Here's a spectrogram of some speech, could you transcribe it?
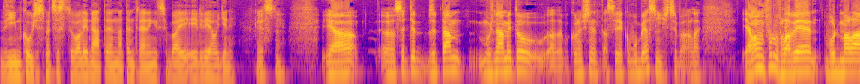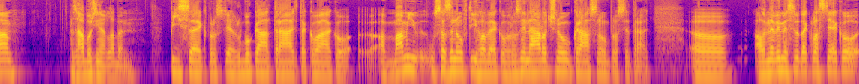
výjimkou, že jsme cestovali na ten, na ten trénink třeba i, i dvě hodiny. Jasně. Já eh, se tě zeptám, možná mi to konečně asi jako objasníš třeba, ale já mám furt v hlavě odmala záboří nad Labem. Písek, prostě hluboká tráť, taková jako, a mám ji usazenou v té hlavě jako hrozně náročnou, krásnou prostě tráť. Uh, ale nevím, jestli to tak vlastně jako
